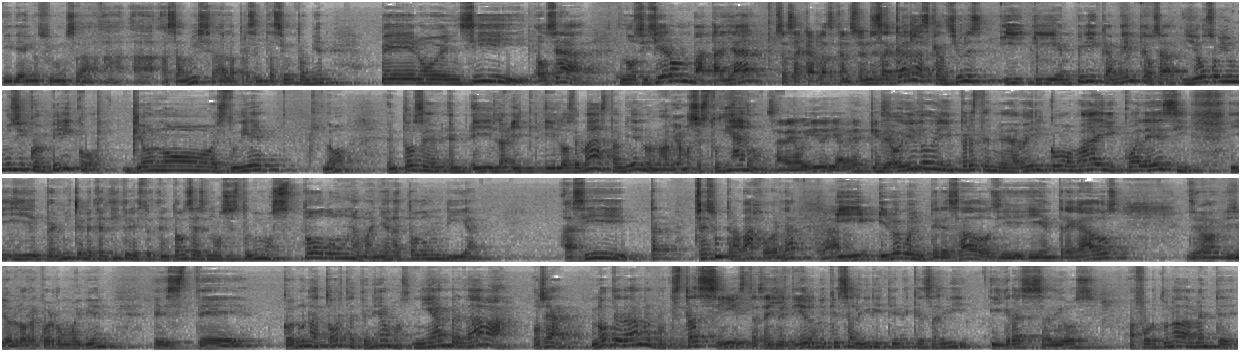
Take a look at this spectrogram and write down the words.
Y de ahí nos fuimos a, a- a- a San Luis, a la presentación también. Pero en sí, o sea, nos hicieron batallar O sea, sacar las canciones. sacar las canciones y, y empíricamente, o sea, yo soy un músico empírico, yo no estudié, ¿no? Entonces, en- y, la- y- y los demás también no, no habíamos estudiado. o sea, de oído y a ver qué De es. oído y préstenme a ver y cómo va y cuál es y, y, permíteme tantito. Entonces nos estuvimos toda una mañana, todo un día, así, pues es un trabajo, ¿verdad? Claro. Y, y luego interesados y, y entregados, yo, yo lo recuerdo muy bien, este, con una torta teníamos, ni hambre daba. O sea, no te da hambre porque estás... Sí, estás ahí metido. Tiene que salir y tiene que salir. Y, y gracias a Dios, afortunadamente,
